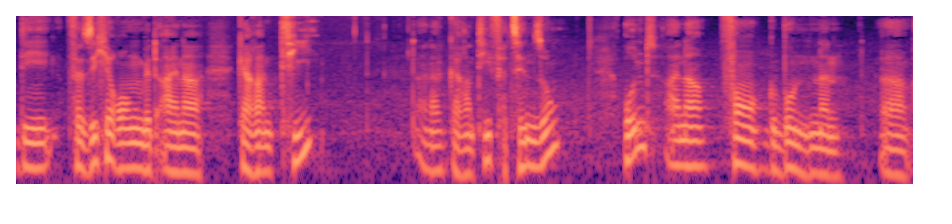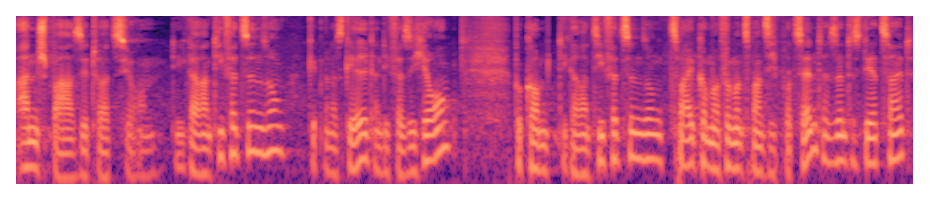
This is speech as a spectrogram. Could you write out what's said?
die Versicherung mit einer Garantie, einer Garantieverzinsung und einer fondgebundenen äh, Ansparsituation. Die Garantieverzinsung gibt man das Geld an die Versicherung, bekommt die Garantieverzinsung 2,25 Prozent sind es derzeit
